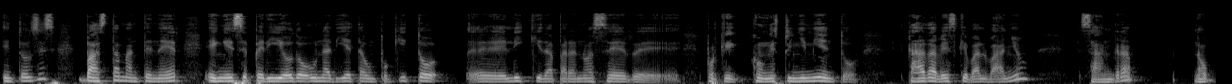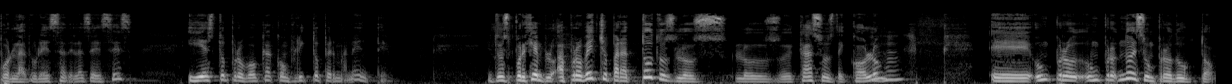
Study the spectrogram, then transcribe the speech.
Entonces, basta mantener en ese periodo una dieta un poquito eh, líquida para no hacer, eh, porque con estreñimiento, cada vez que va al baño, sangra, ¿no? Por la dureza de las heces, y esto provoca conflicto permanente. Entonces, por ejemplo, aprovecho para todos los, los casos de colon. Eh, un, no es un producto,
